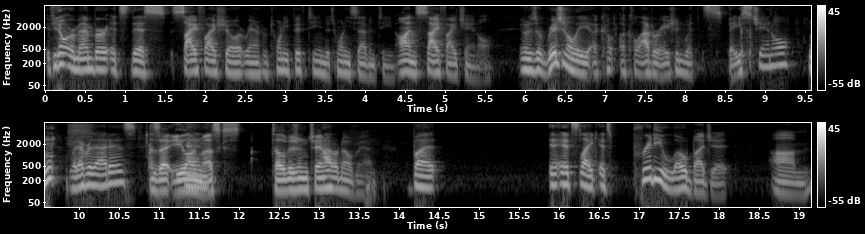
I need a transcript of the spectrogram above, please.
if you don't remember, it's this sci-fi show. It ran from 2015 to 2017 on Sci-Fi Channel. It was originally a, co- a collaboration with Space Channel, whatever that is. Is that Elon And- Musk's television channel? I don't know, man. But it- it's like it's pretty low budget. Um,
